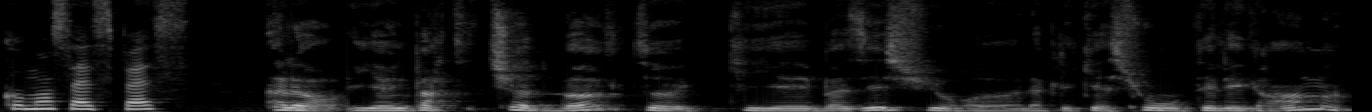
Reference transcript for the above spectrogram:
Comment ça se passe? Alors, il y a une partie chatbot qui est basée sur l'application Telegram,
